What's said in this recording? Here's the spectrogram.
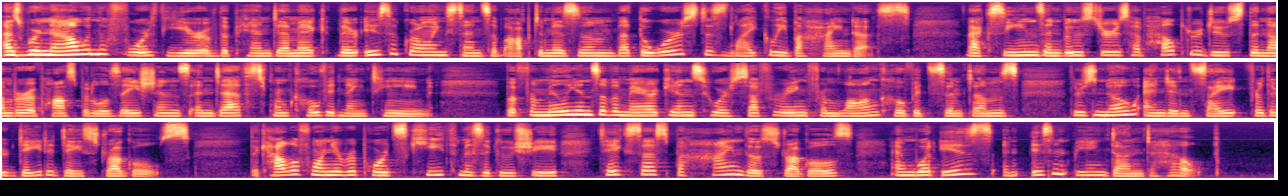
As we're now in the fourth year of the pandemic, there is a growing sense of optimism that the worst is likely behind us. Vaccines and boosters have helped reduce the number of hospitalizations and deaths from COVID 19. But for millions of Americans who are suffering from long COVID symptoms, there's no end in sight for their day to day struggles. The California Report's Keith Mizuguchi takes us behind those struggles and what is and isn't being done to help.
